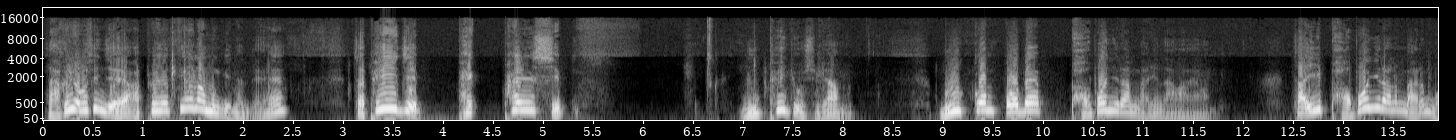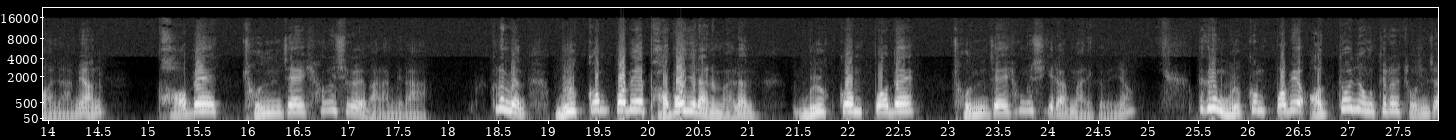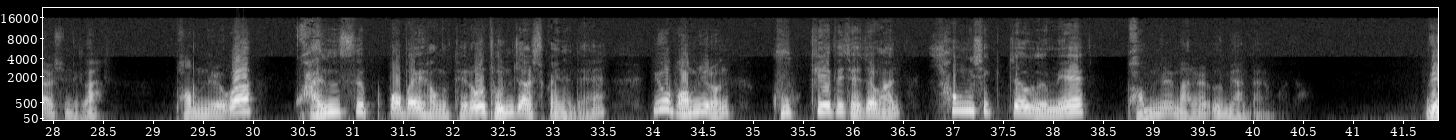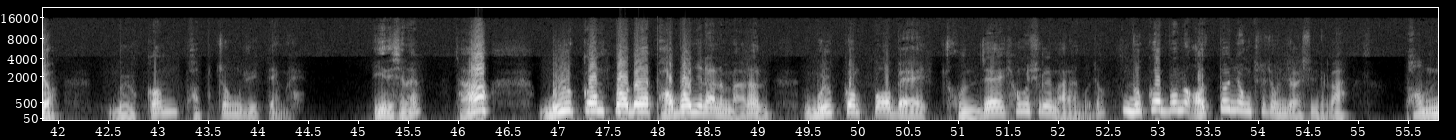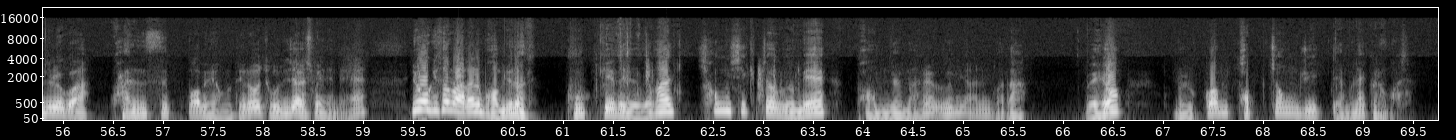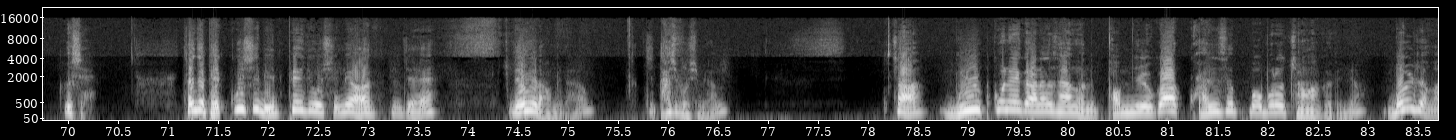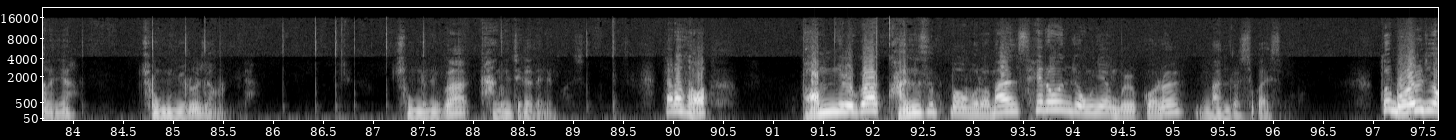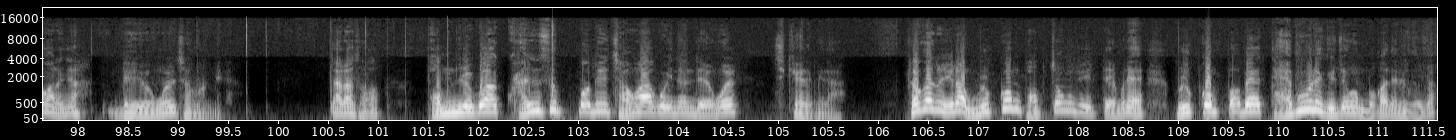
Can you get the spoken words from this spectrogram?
자, 그럼 여기서 이제 앞에서 뛰어넘은 게 있는데, 자, 페이지 186페이지 오시면, 물권법의 법원이란 말이 나와요. 자, 이 법원이라는 말은 뭐냐면, 법의 존재 형식을 말합니다. 그러면 물권법의 법원이라는 말은 물권법의 존재 형식이란 말이거든요. 그럼 물권법이 어떤 형태로 존재할 수 있는가? 법률과 관습법의 형태로 존재할 수가 있는데 이 법률은 국회에서 제정한 형식적 의미의 법률만을 의미한다는 거죠. 왜요? 물권 법정주의 때문에. 이해되시나요? 자, 물권법의 법원이라는 말은 물권법의 존재 형식을 말하는 거죠. 물권법은 어떤 형태로 존재할 수 있는가? 법률과 관습법의 형태로 존재할 수가 있는데 여기서 말하는 법률은 국회에서 제정한 형식적 의미의 법률만을 의미하는 거다. 왜요? 물권 법정주의 때문에 그런 거죠. 끝이에요. 자, 이제 192페이지 오시면 이제 내용이 나옵니다. 다시 보시면 자, 물권에 관한 사항은 법률과 관습법으로 정하거든요. 뭘 정하느냐? 종류를 정합니다. 종류가 강제가 되는 거죠. 따라서 법률과 관습법으로만 새로운 종류의 물건을 만들 수가 있습니다. 또 뭘 정하느냐? 내용을 정합니다. 따라서 법률과 관습법이 정하고 있는 내용을 지켜야 됩니다. 결과적으로 이런 물권 법정주의 때문에 물권법의 대부분의 규정은 뭐가 되는 거죠?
